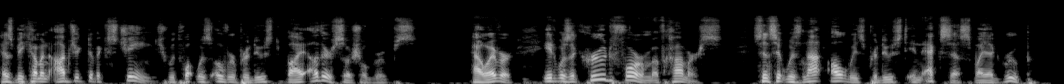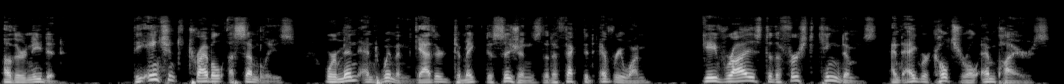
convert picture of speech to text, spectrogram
has become an object of exchange with what was overproduced by other social groups. However, it was a crude form of commerce, since it was not always produced in excess by a group other needed. The ancient tribal assemblies, where men and women gathered to make decisions that affected everyone, gave rise to the first kingdoms and agricultural empires.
